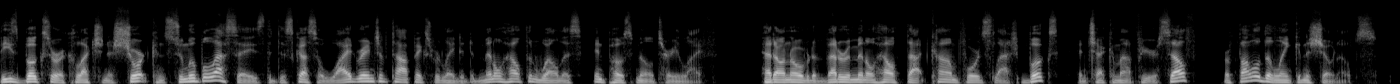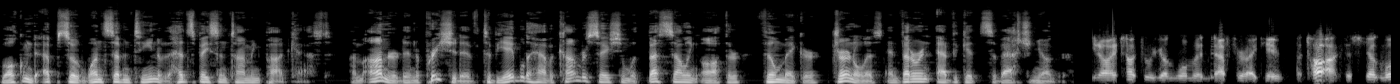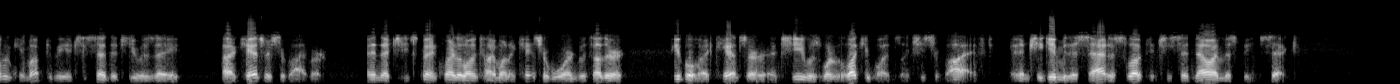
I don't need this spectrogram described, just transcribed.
These books are a collection of short, consumable essays that discuss a wide range of topics related to mental health and wellness in post military life. Head on over to veteranmentalhealth.com forward slash books and check them out for yourself or follow the link in the show notes. Welcome to episode 117 of the Headspace and Timing podcast. I'm honored and appreciative to be able to have a conversation with best-selling author, filmmaker, journalist, and veteran advocate Sebastian Junger. You know, I talked to a young woman after I gave a talk. This young woman came up to me and she said that she was a a cancer survivor, and that she'd spent quite a long time on a cancer ward with other people who had cancer, and she was one of the lucky ones. Like she survived, and she gave me the saddest look, and she said, "Now I miss being sick,"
